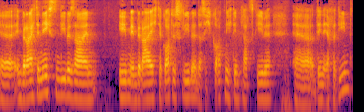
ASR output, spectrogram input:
äh, im Bereich der Nächstenliebe sein, eben im Bereich der Gottesliebe, dass ich Gott nicht den Platz gebe, äh, den er verdient.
